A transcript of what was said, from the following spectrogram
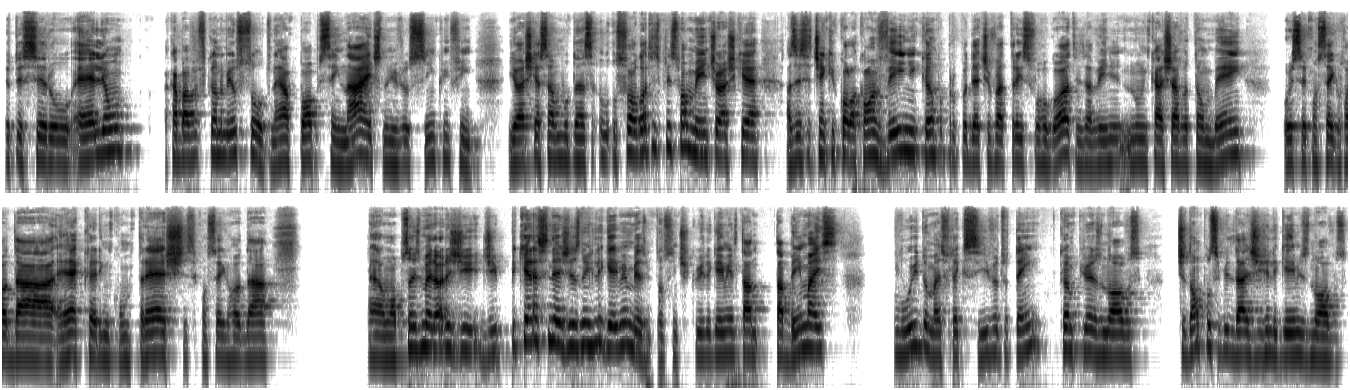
teu terceiro Elion acabava ficando meio solto, né? A Pop sem Knight no nível 5, enfim. E eu acho que essa mudança. Os Forgotten, principalmente, eu acho que é. Às vezes você tinha que colocar uma Vayne em campo para poder ativar três Forgotten, a Vayne não encaixava tão bem. Hoje você consegue rodar Ekarin com Trash, você consegue rodar é, uma opções melhores de, de pequenas sinergias no early game mesmo. Então, senti que o early game ele tá, bem mais fluido, mais flexível. Tu tem campeões novos, te dão possibilidade de early games novos.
